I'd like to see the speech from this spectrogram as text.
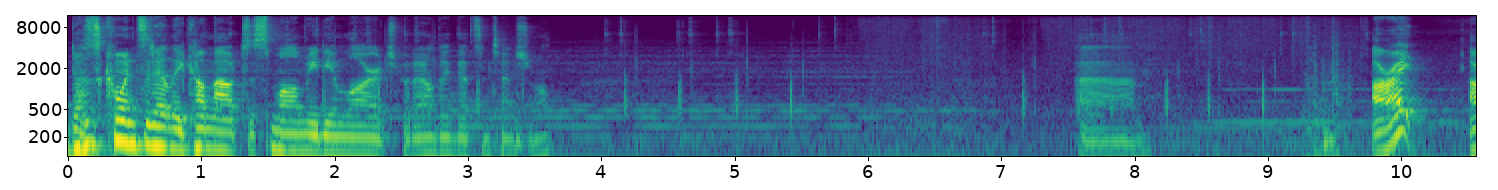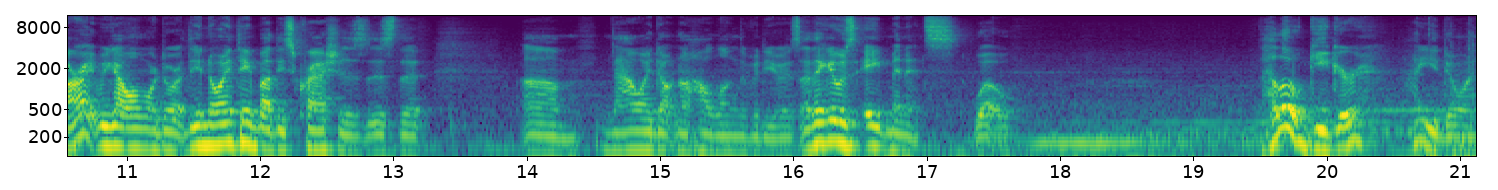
Does coincidentally come out to small, medium, large, but I don't think that's intentional. Um, Alright. Alright, we got one more door. The annoying thing about these crashes is that um, now I don't know how long the video is. I think it was eight minutes. Whoa. Hello, Geeker. How you doing?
